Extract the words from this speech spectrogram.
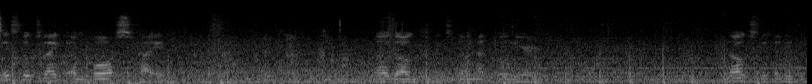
this looks like a boss fight. No dogs, it's no not cool here. Dogs dito little.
